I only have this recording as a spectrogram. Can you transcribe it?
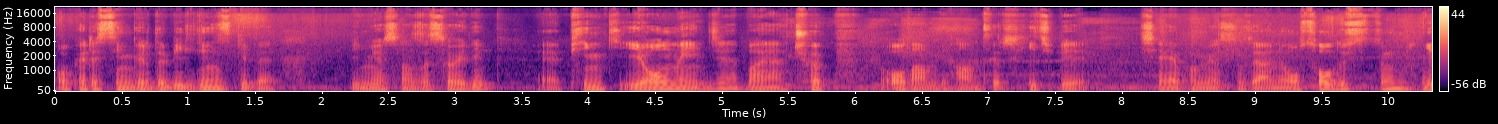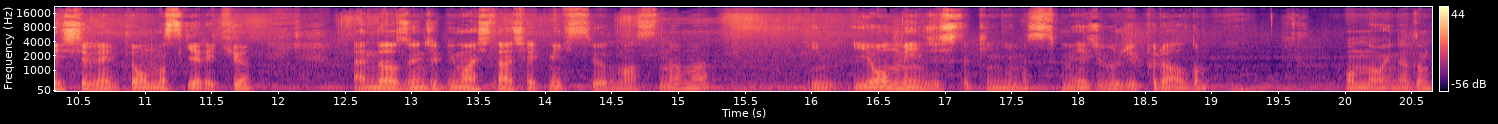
Opera Singer'da bildiğiniz gibi bilmiyorsanız da söyleyeyim. E, ping iyi olmayınca bayağı çöp olan bir hunter. Hiçbir şey yapamıyorsunuz yani o sol üstün yeşil renkli olması gerekiyor. Ben de az önce bir maç daha çekmek istiyordum aslında ama iyi olmayınca işte pingimiz mecbur Reaper aldım. Onunla oynadım.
